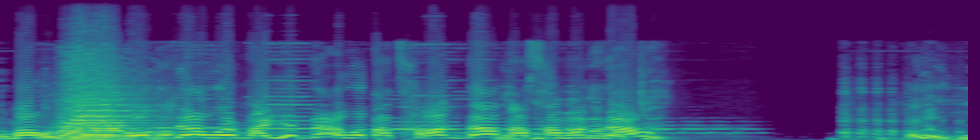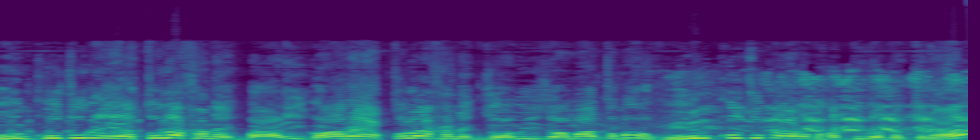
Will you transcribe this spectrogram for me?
তোমার বউ দাও ওর মাইয়ের দাও তার থাক দাও হুলকুচুর থাক দাও? আরে হুলকুচুর এতলা খানেক বাড়ি ঘর এতলা খানেক জমি জমা তোমার হুলকুচুকে আর ঘর দিবে দেখছে না হ্যাঁ?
